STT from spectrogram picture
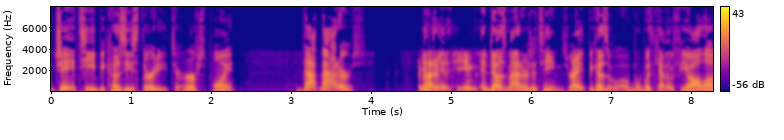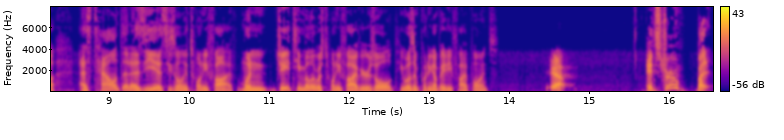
JT because he's 30 to Irf's point, that matters. It matters it, to teams. It does matter to teams, right? Because w- w- with Kevin Fiala, as talented as he is, he's only 25. When JT Miller was 25 years old, he wasn't putting up 85 points. yeah. It's true, but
